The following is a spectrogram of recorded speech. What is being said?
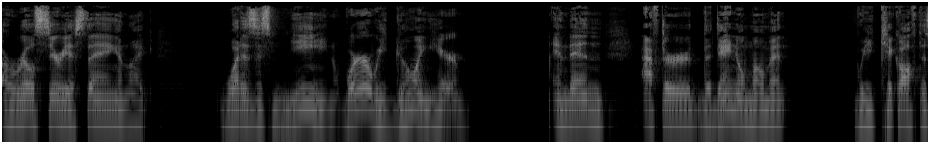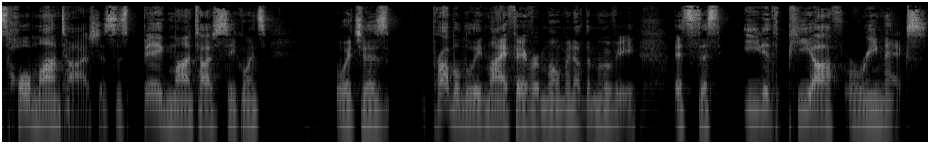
a real serious thing and like what does this mean? Where are we going here? And then after the daniel moment we kick off this whole montage. It's this big montage sequence which is probably my favorite moment of the movie. It's this Edith Piaf remix.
